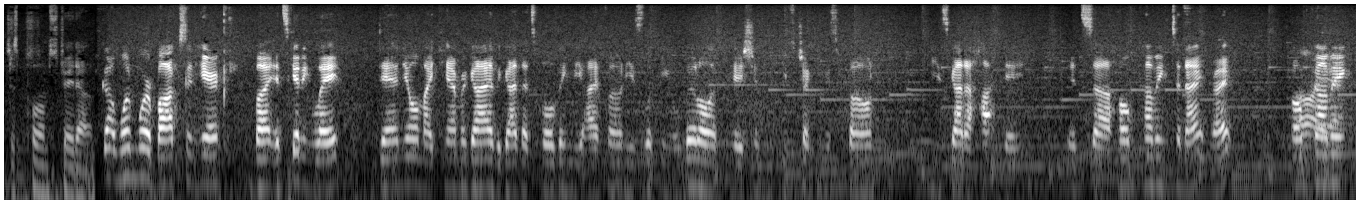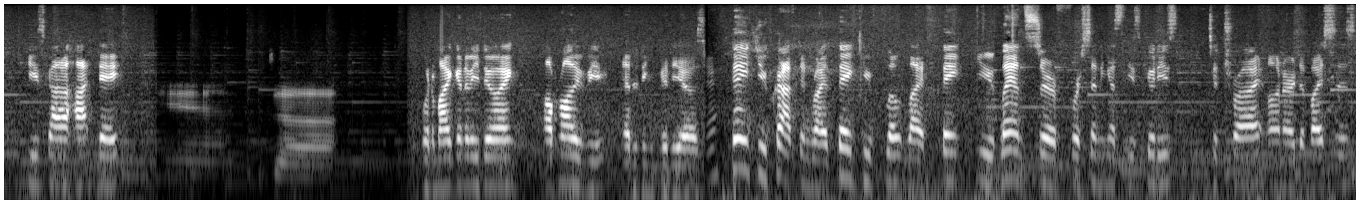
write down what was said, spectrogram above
Just pull them straight out. Got one more box in here, but it's getting late. Daniel, my camera guy, the guy that's holding the iPhone, he's looking a little impatient. He keeps checking his phone. He's got a hot date. It's uh, homecoming tonight, right? Homecoming. He's got a hot date. What am I going to be doing? I'll probably be editing videos. Thank you, Craft and Ride. Thank you, Float Life. Thank you, Landsurf, for sending us these goodies to try on our devices.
